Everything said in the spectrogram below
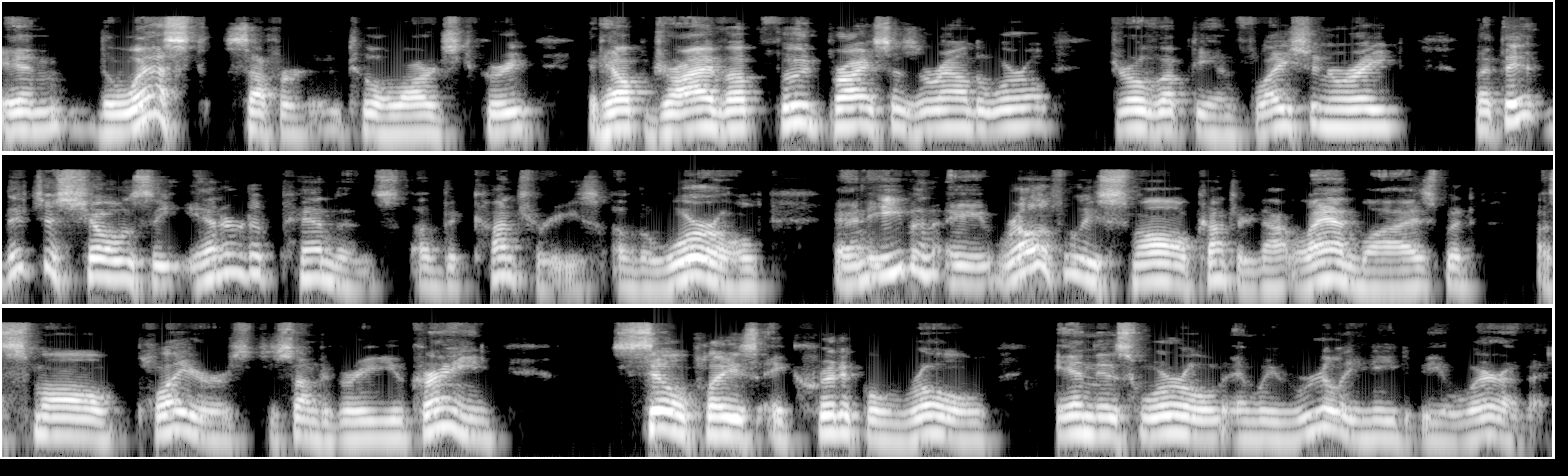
in the West suffered to a large degree. It helped drive up food prices around the world, drove up the inflation rate. But that just shows the interdependence of the countries of the world, and even a relatively small country, not land wise, but small players to some degree, Ukraine still plays a critical role in this world, and we really need to be aware of it.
